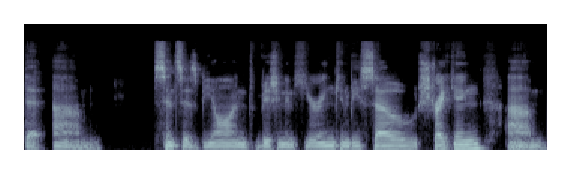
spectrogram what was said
that um senses beyond vision and hearing can be so striking um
